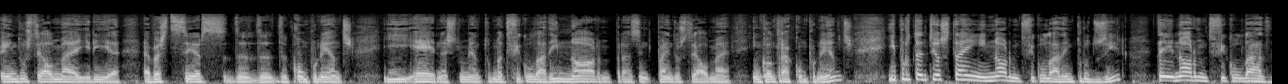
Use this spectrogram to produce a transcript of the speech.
a indústria alemã iria abastecer-se de, de, de, componentes e é, neste momento, uma dificuldade enorme para, as, para a indústria alemã encontrar componentes e, portanto, eles têm enorme dificuldade em produzir, têm enorme dificuldade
